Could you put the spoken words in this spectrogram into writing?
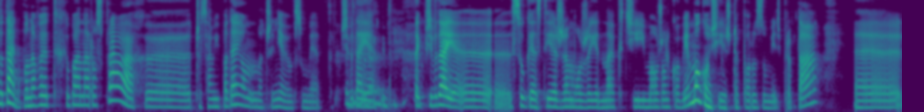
No tak, bo nawet chyba na rozprawach e, czasami padają, znaczy nie wiem w sumie, tak mi się wydaje, tak mi się wydaje, e, e, sugestie, że może jednak ci małżonkowie mogą się jeszcze porozumieć, prawda? E,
